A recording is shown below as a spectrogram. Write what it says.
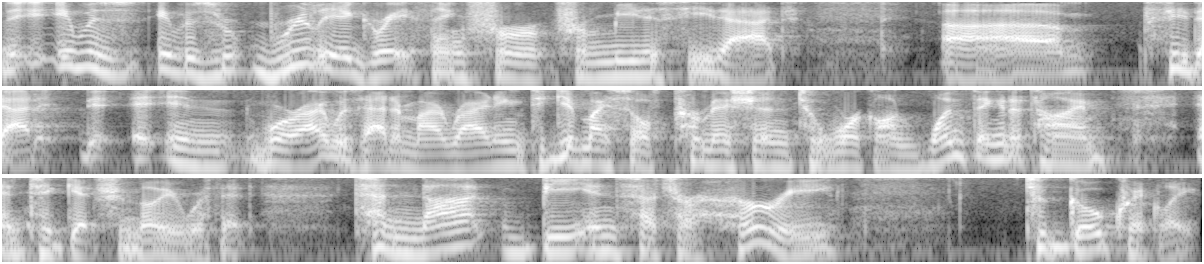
it was it was really a great thing for for me to see that um, see that in where I was at in my writing to give myself permission to work on one thing at a time and to get familiar with it. To not be in such a hurry to go quickly.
